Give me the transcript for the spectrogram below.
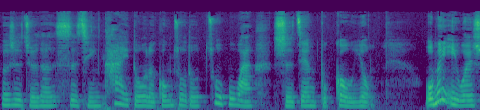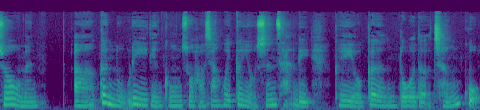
就是觉得事情太多了，工作都做不完，时间不够用。我们以为说我们。呃，更努力一点工作，好像会更有生产力，可以有更多的成果。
